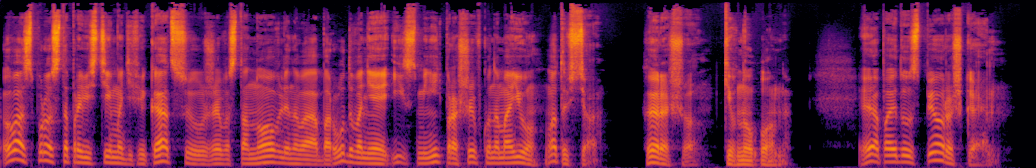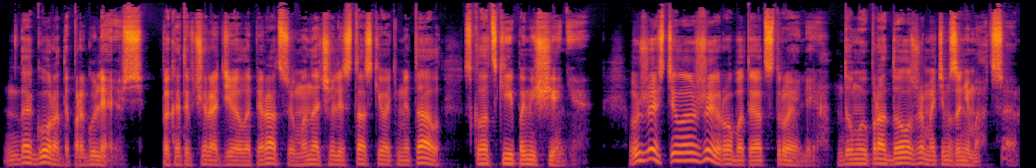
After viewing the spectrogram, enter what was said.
У вас просто провести модификацию уже восстановленного оборудования и сменить прошивку на мою. Вот и все. Хорошо, кивнул он. Я пойду с перышка до города прогуляюсь. Пока ты вчера делал операцию, мы начали стаскивать металл в складские помещения. Уже стеллажи роботы отстроили. Думаю, продолжим этим заниматься.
